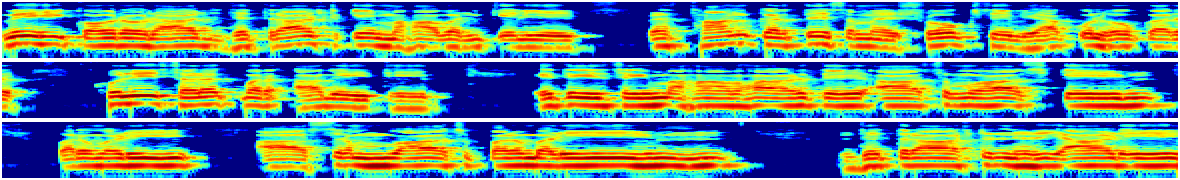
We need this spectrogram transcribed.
वे ही कौरवराज धृतराष्ट्र के महावन के लिए प्रस्थान करते समय शोक से व्याकुल होकर खुली सड़क पर आ गई थी। इति श्री महाभारते आश्रमवास के परमढ़ि आश्रमवास परमढ़ि। धृतराष्ट्र निर्याणे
